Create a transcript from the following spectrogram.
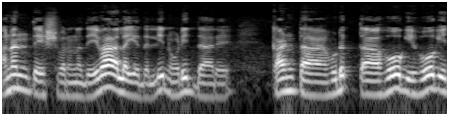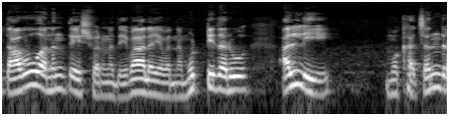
ಅನಂತೇಶ್ವರನ ದೇವಾಲಯದಲ್ಲಿ ನೋಡಿದ್ದಾರೆ. ಕಾಣ್ತಾ ಹುಡುಕ್ತಾ ಹೋಗಿ ಹೋಗಿ ತಾವೂ ಅನಂತೇಶ್ವರನ ದೇವಾಲಯವನ್ನು ಮುಟ್ಟಿದರು ಅಲ್ಲಿ ಮುಖಚಂದ್ರ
